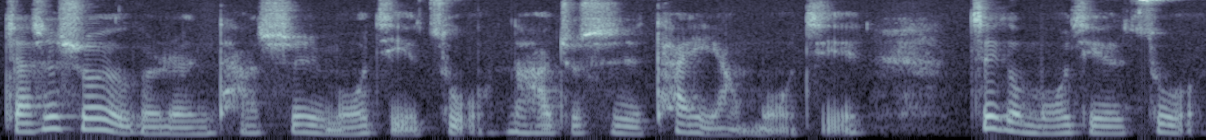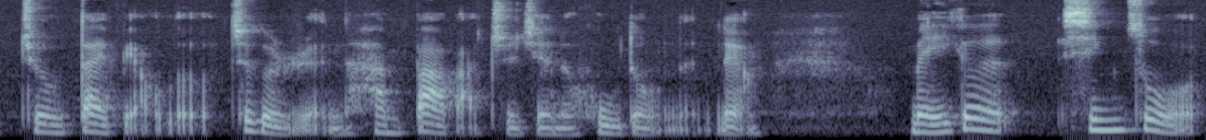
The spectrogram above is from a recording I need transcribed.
假设说有个人他是摩羯座，那他就是太阳摩羯。这个摩羯座就代表了这个人和爸爸之间的互动能量。每一个星座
